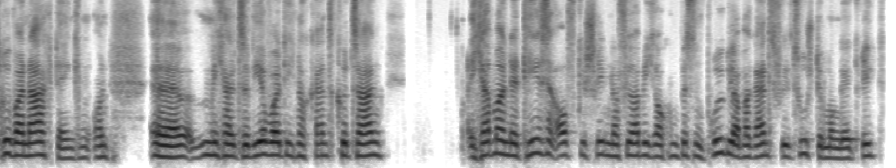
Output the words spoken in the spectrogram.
drüber nachdenken. Und äh, Michael, zu dir wollte ich noch ganz kurz sagen, ich habe mal eine These aufgeschrieben, dafür habe ich auch ein bisschen Prügel, aber ganz viel Zustimmung gekriegt.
